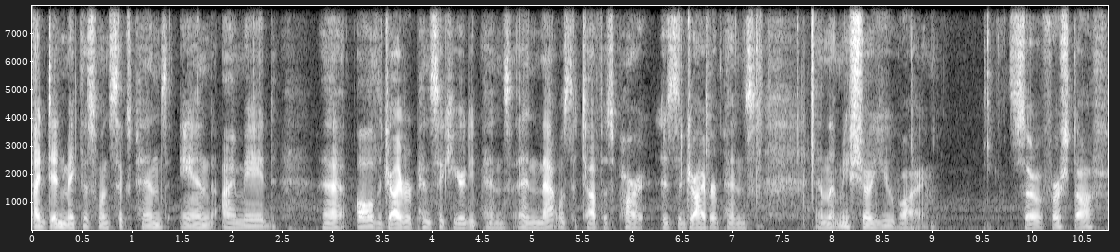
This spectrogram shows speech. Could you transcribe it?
I did make this one six pins and I made uh, all the driver pin security pins and that was the toughest part is the driver pins. And let me show you why. So first off,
